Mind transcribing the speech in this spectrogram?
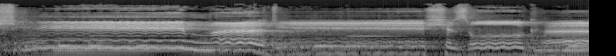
so gern.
